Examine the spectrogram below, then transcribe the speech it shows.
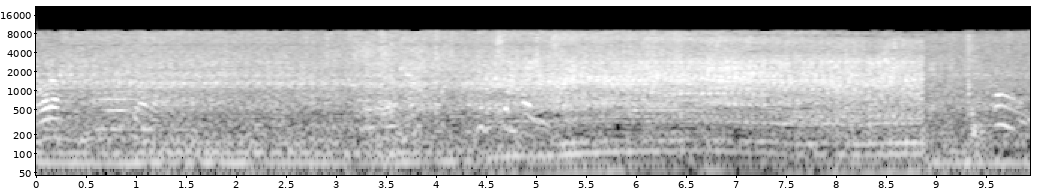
Laura. Oh,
